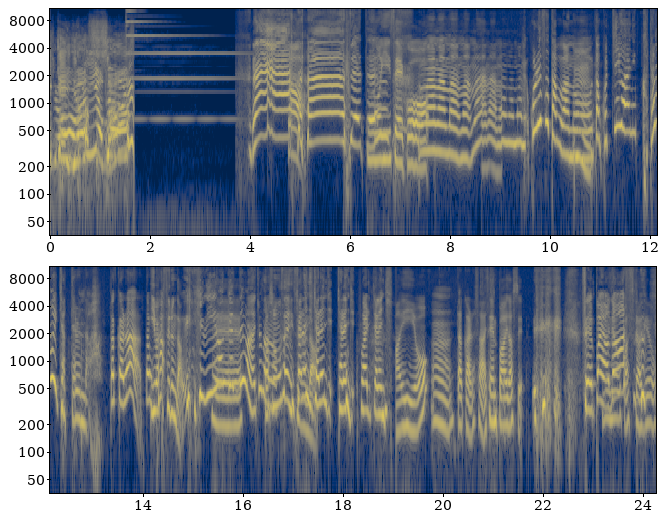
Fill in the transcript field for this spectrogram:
いけいけよっしゃよっしゃあー出て物言い成功まあまあまあまあまあまあまあまあまあこれさ多分あのうん多分こっち側に傾いちゃってるんだわだから多分言い訳するんだ。言い訳でもない。ちょっとあの場所のせいにすチャレンジチャレンジ。チャレンジ。ふわりチャレンジ。あいいよ。うん。だからさ先輩だし 先輩あざーす。貸してあげよう。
